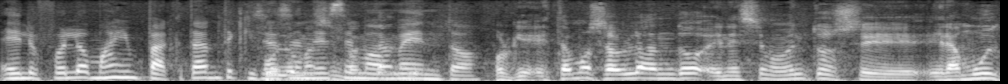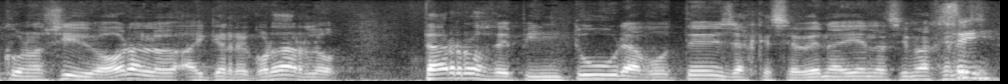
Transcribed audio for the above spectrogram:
él fue lo más impactante quizás en ese momento. Porque estamos hablando, en ese momento se, era muy conocido, ahora lo- hay que recordarlo, tarros de pintura, botellas que se ven ahí en las imágenes. Sí.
